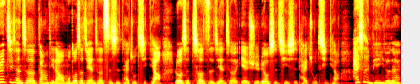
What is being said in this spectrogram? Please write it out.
为计程车刚提到摩托车计程车四十泰铢起跳，如果是车子计程车，也许六十七十泰铢起跳，还是很便宜，对不对？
